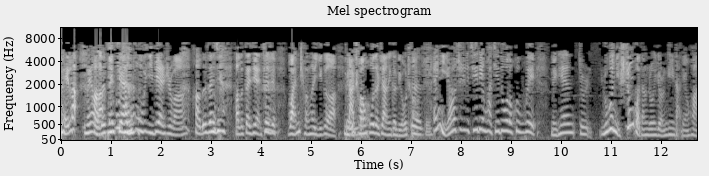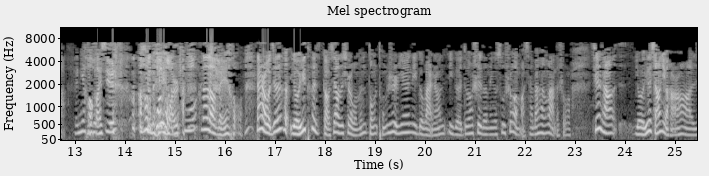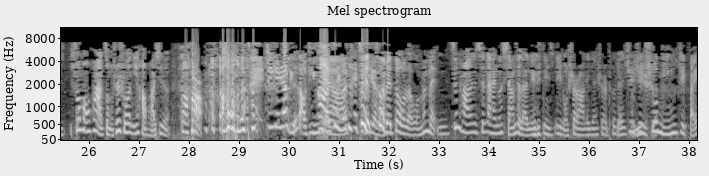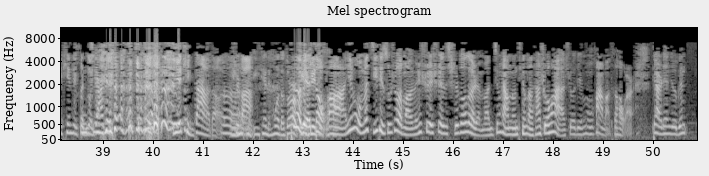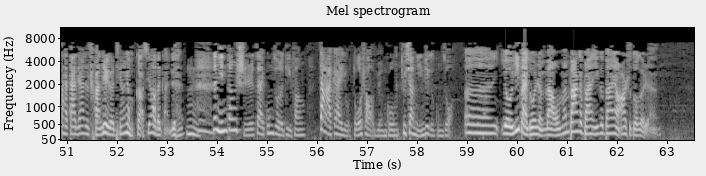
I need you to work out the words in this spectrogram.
没了，没有了。你不重复一遍是吗？好的，再见。好的，再见。这就完成了一个打传呼的这样的一个流程。对对。哎，你要是这个接电话接多了，会不会每天就是，如果你生活当中有人给你打电话，你好，华信，脱口而出？那倒没有。但是我觉得有一特搞笑的事，我们同同事因为那个晚上那个都要睡到那个宿舍嘛，下班很晚的时候，经常。有一个小女孩哈，说梦话总是说你好华讯报号，我们这这 应该让领导听见啊，这个太这特别逗的。我们每经常现在还能想起来那那那种事儿啊，那件事儿特别这这说明这白天这工作压力 也挺大的，是吧？一天得磨到多少特别逗啊！因为我们集体宿舍嘛，没睡睡十多个人嘛，经常能听到他说话，说这梦话嘛，特好玩。第二天就跟大大家就传这个，挺有搞笑的感觉。嗯，那。您当时在工作的地方大概有多少员工？就像您这个工作，嗯，有一百多人吧。我们八个班，一个班有二十多个人，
